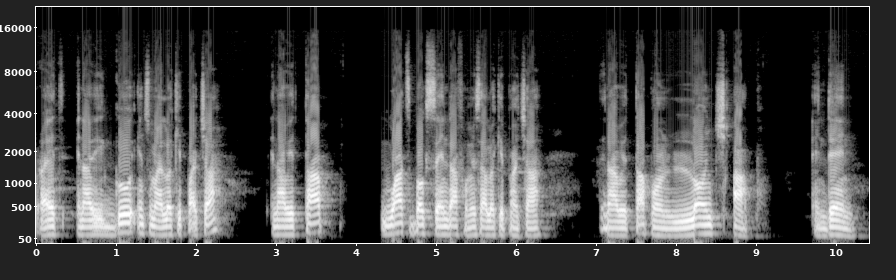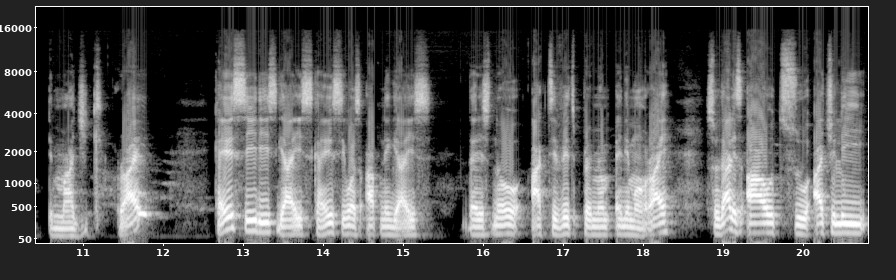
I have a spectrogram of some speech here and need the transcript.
right? And i will go into my lucky patcher and i will tap box sender from inside lucky patcher then i will tap on launch app and then the magic right? Can you see this guys? Can you see what's happening guys? There is no activate premium anymore right? So that is how to actually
